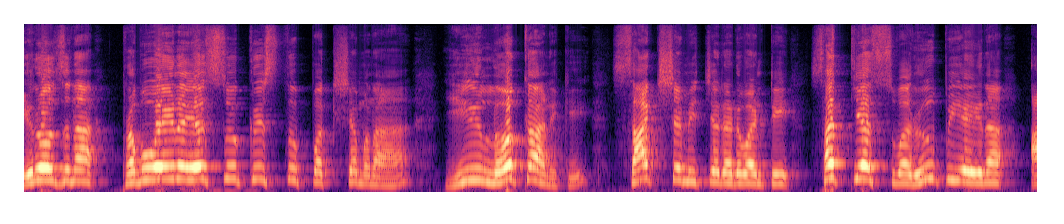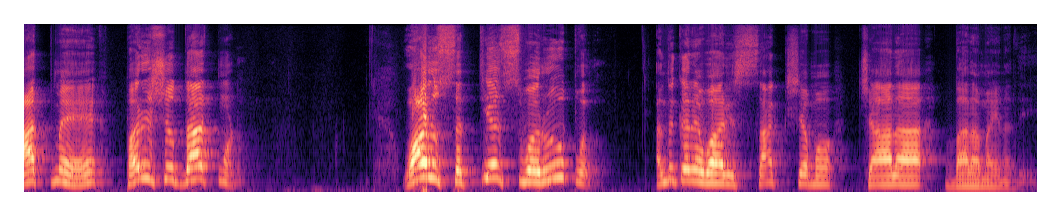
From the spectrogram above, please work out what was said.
ఈ రోజున ప్రభు అయిన యేసు క్రీస్తు పక్షమున ఈ లోకానికి సాక్ష్యమిచ్చేటటువంటి సత్యస్వరూపి అయిన ఆత్మే పరిశుద్ధాత్ముడు. వారు సత్యస్వరూపులు. అందుకనే వారి సాక్ష్యము చాలా బలమైనది.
